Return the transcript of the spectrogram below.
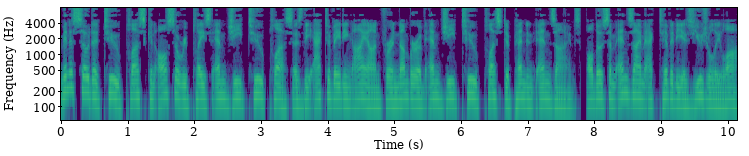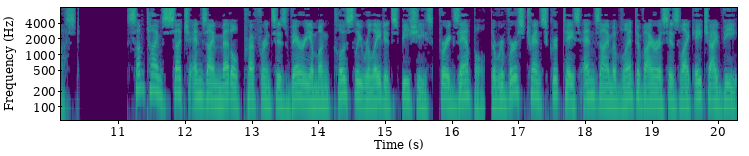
Minnesota 2 Plus can also replace Mg2 Plus as the activating ion for a number of Mg2 Plus dependent enzymes, although some enzyme activity is usually lost. Sometimes such enzyme metal preferences vary among closely related species, for example, the reverse transcriptase enzyme of lentiviruses like HIV,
